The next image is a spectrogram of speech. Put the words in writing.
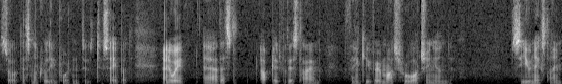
so that's not really important to, to say. But anyway, uh, that's the update for this time. Thank you very much for watching, and see you next time.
